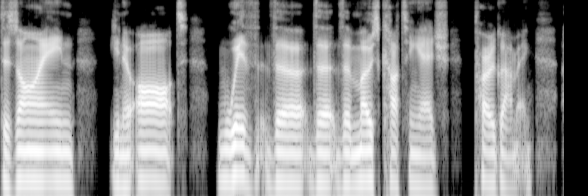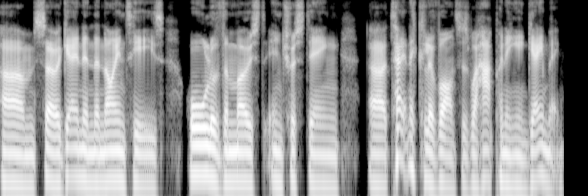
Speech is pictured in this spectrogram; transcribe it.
design, you know, art with the the the most cutting edge programming. Um, so again, in the 90s, all of the most interesting uh, technical advances were happening in gaming,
